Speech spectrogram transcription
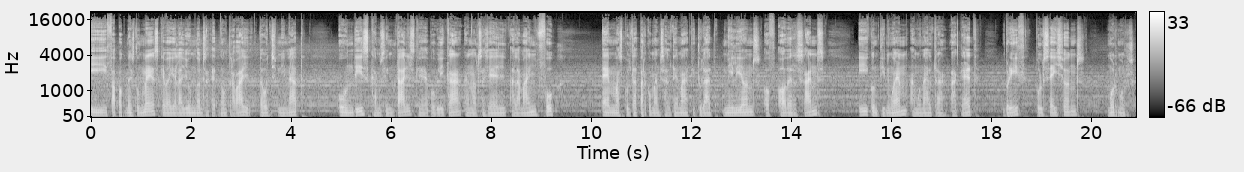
I fa poc més d'un mes que veia la llum doncs, aquest nou treball, Touch Me Not, un disc amb cinc talls que publica en el segell alemany Fu. Hem escoltat per començar el tema titulat Millions of Other Suns i continuem amb un altre, aquest Breathe, Pulsations, Murmurs.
